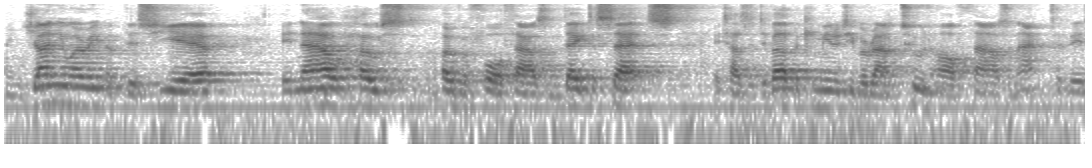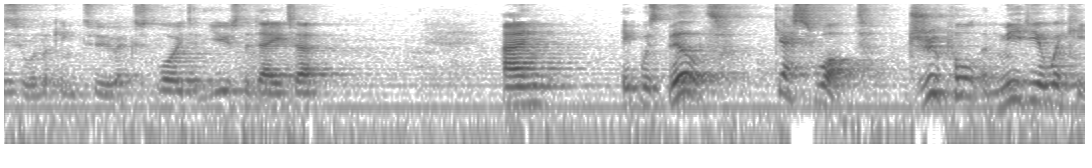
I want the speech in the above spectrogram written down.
in January of this year. It now hosts over 4,000 data sets. It has a developer community of around 2,500 activists who are looking to exploit and use the data. And it was built, guess what? Drupal and MediaWiki.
